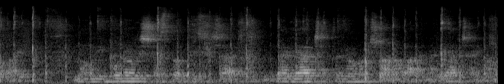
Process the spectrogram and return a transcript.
ovaj, puno više od 100 tisuća navijača, to imamo članova navijača, imamo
